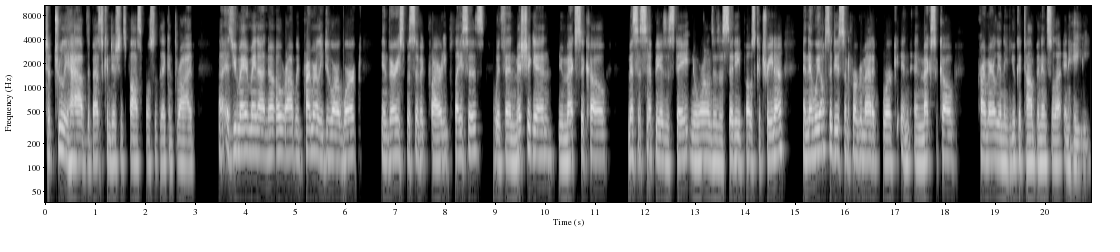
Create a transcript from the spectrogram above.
to truly have the best conditions possible so they can thrive uh, as you may or may not know, Rob, we primarily do our work in very specific priority places within Michigan, New Mexico, Mississippi as a state, New Orleans as a city post Katrina. And then we also do some programmatic work in, in Mexico, primarily in the Yucatan Peninsula and Haiti.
